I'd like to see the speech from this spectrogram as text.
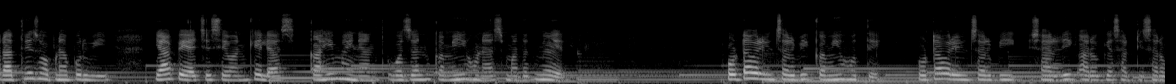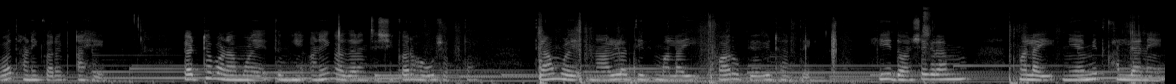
रात्री झोपण्यापूर्वी या पेयाचे सेवन केल्यास काही महिन्यांत वजन कमी होण्यास मदत मिळेल. पोटावरील चरबी कमी होते. पोटावरील चरबी शारीरिक आरोग्यासाठी सर्वात हानिकारक आहे. लठ्ठपणामुळे तुम्ही अनेक आजारांचे शिकार होऊ शकता. त्यामुळे नारळातील मलाई फार उपयोगी ठरते. ही दोनशे ग्रॅम मलाई नियमित खाल्ल्याने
